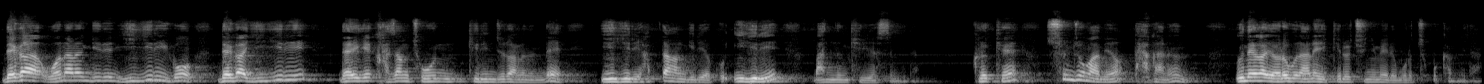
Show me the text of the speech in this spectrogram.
내가 원하는 길은 이 길이고 내가 이 길이 내게 가장 좋은 길인 줄 알았는데 이 길이 합당한 길이었고 이 길이 맞는 길이었습니다. 그렇게 순종하며 나가는 은혜가 여러분 안에 있기를 주님의 이름으로 축복합니다.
